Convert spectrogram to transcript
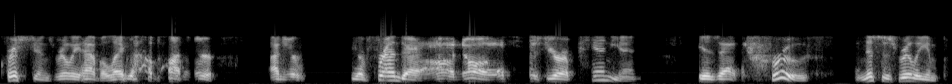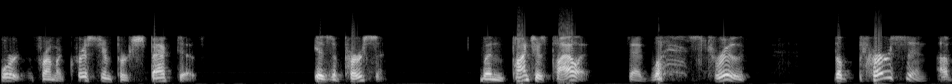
Christians really have a leg up on your on your your friend there, oh no, that's just your opinion, is that truth and this is really important from a Christian perspective, is a person. When Pontius Pilate said, What is truth? The person of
